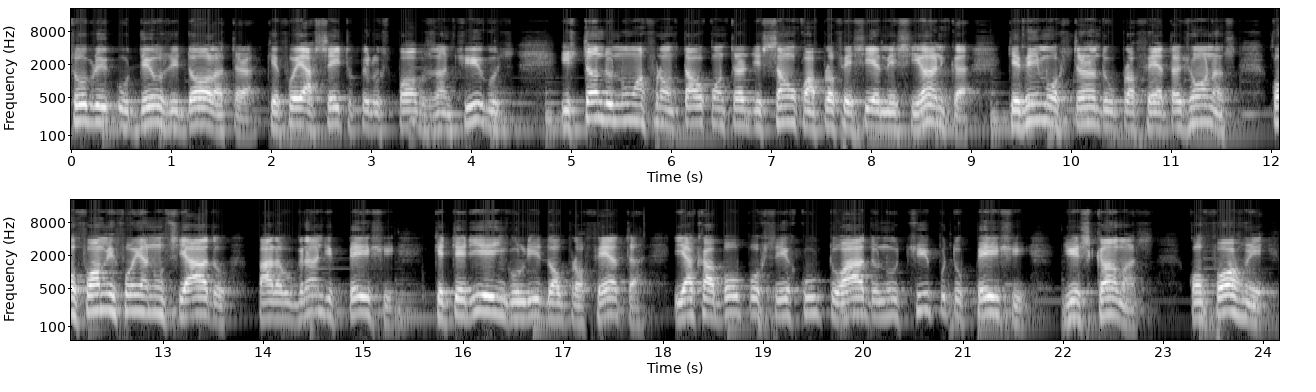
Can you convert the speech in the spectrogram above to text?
sobre o deus idólatra que foi aceito pelos povos antigos, estando numa frontal contradição com a profecia messiânica que vem mostrando o profeta Jonas, conforme foi anunciado para o grande peixe que teria engolido ao profeta e acabou por ser cultuado no tipo do peixe de escamas conforme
